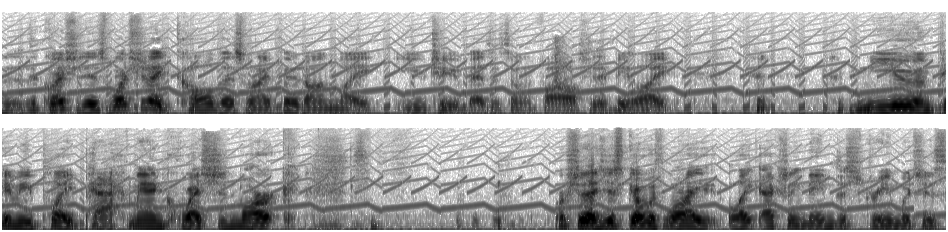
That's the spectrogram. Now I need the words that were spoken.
The question is, what should I call this when I put it on like YouTube as its own file? Should it be like Meiou and Pemmy play Pac-Man question mark? or should I just go with what I like actually named the stream, which is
